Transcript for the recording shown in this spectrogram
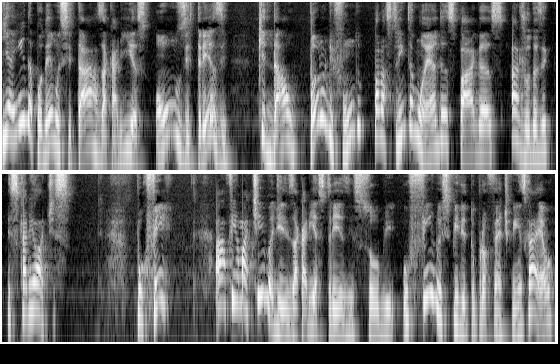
E ainda podemos citar Zacarias 11:13 que dá o pano de fundo para as 30 moedas pagas a Judas Iscariotes. Por fim, a afirmativa de Zacarias 13 sobre o fim do espírito profético em Israel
